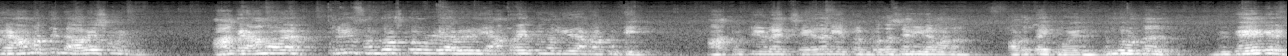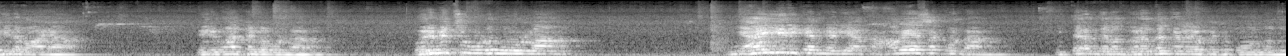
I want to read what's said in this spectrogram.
ഗ്രാമത്തിന്റെ ആവേശമായിരുന്നു ആ ഗ്രാമം അവർ അത്രയും സന്തോഷത്തോടുകൂടി അവർ യാത്രയപ്പ് നൽകിയതാണ് ആ കുട്ടി. ആ കുട്ടിയുടെ ചേതനയറ്റ മൃതശരീരമാണ് അവിടത്തേക്ക് പോയത്. എന്തുകൊണ്ട്? വിവേകരഹിതമായ പെരുമാറ്റങ്ങൾ കൊണ്ടാണ് ഒരുമിച്ച് കൂടുമ്പോഴുള്ള ന്യായീകരിക്കാൻ കഴിയാത്ത ആവേശം കൊണ്ടാണ് ഇത്തരം ചില ദുരന്തങ്ങളിലേക്കൊക്കെ പോകുന്നത്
